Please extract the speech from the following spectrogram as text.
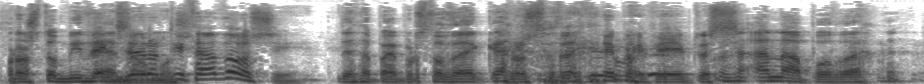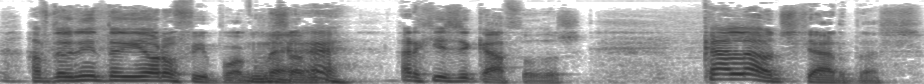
Προς το 0. Δεν ξέρω όμως. τι θα δώσει. Δεν θα πάει προς το 10. Προς το 10 δεν υπάρχει περίπτωση. Ανάποδα. Αυτό είναι το η οροφή που ακούσαμε. Ναι. Αρχίζει κάθοδος. Καλά ο Τσιάρτας.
